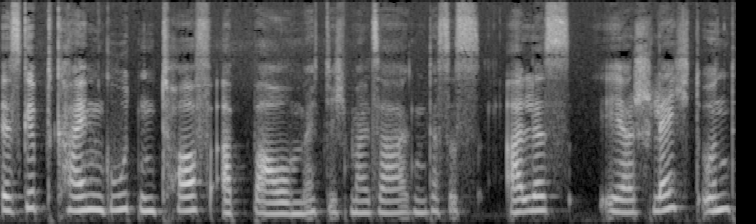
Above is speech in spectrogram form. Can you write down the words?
es gibt keinen guten Torfabbau, möchte ich mal sagen. Das ist alles eher schlecht und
